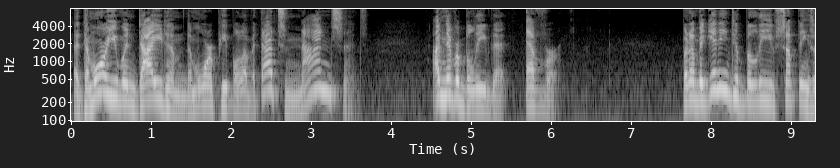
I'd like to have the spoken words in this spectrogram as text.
that the more you indict him, the more people love it. That's nonsense. I've never believed that ever. But I'm beginning to believe something's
